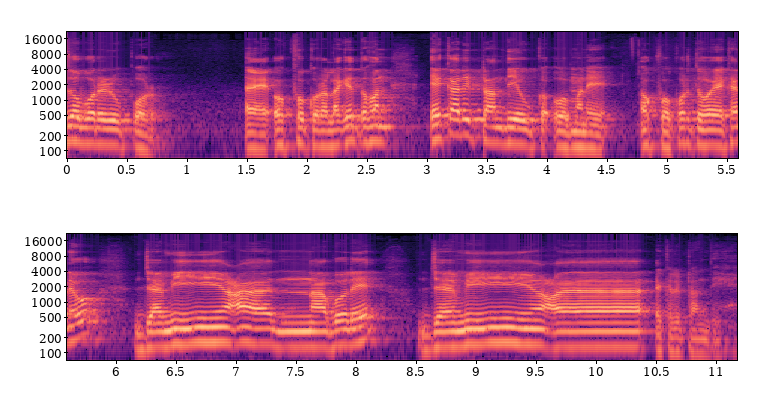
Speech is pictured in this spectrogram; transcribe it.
জবরের উপর অক্ষ করা লাগে। তখন একারির টান দিয়ে মানে অক্ষ করতে হয় এখানেও। জামি না বলে জামি একারির টান দিয়ে।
